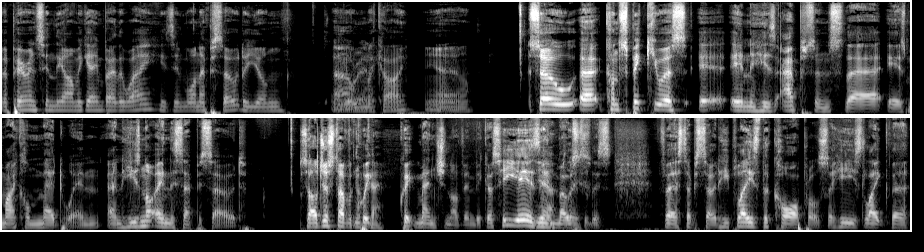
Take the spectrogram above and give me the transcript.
appearance in the Army game, by the way. He's in one episode, a young, a Oh, young really? Mackay. Yeah. So uh, conspicuous in his absence there is Michael Medwin, and he's not in this episode. So I'll just have a quick Okay. quick mention of him because he is Yeah, in most please. of this first episode. He plays the corporal, so he's like the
